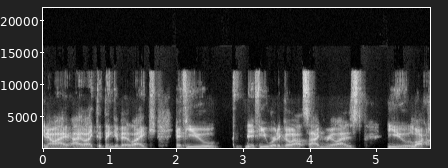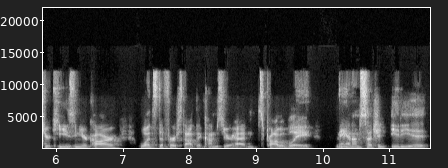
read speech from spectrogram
you know i i like to think of it like if you if you were to go outside and realized you locked your keys in your car what's the first thought that comes to your head? It's probably man i'm such an idiot.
